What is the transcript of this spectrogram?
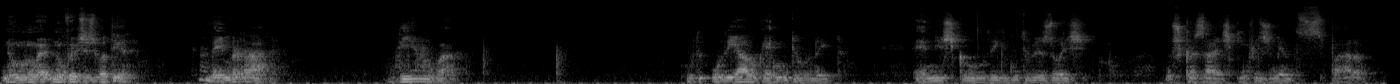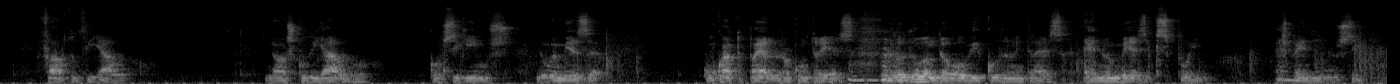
não, não, é, não foi preciso bater, nem berrar. Dialogar. O, o diálogo é muito bonito. É nisto que eu digo muitas vezes hoje, nos casais que infelizmente se separam, falta o diálogo. Nós, com o diálogo, conseguimos, numa mesa com quatro pernas ou com três, redonda ou bicuda, não interessa, é numa mesa que se põe as pedrinhas no sítio.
